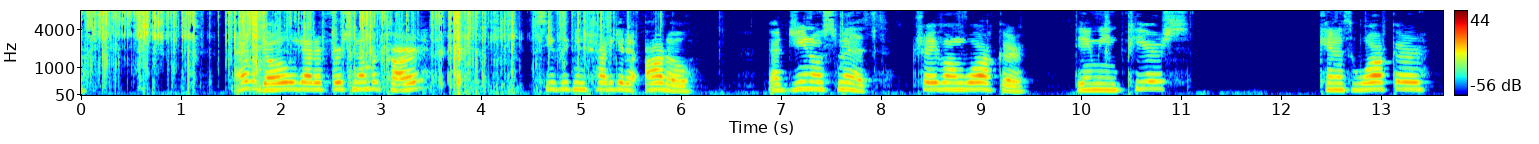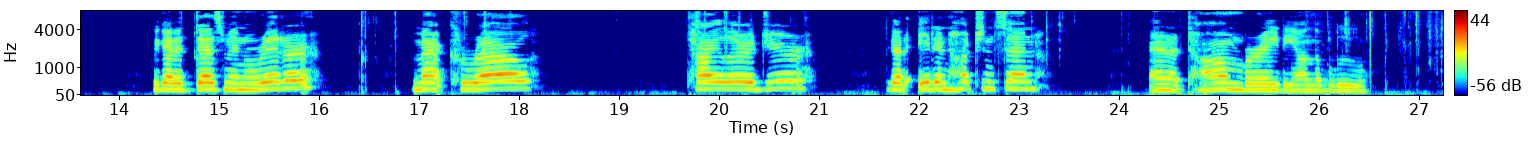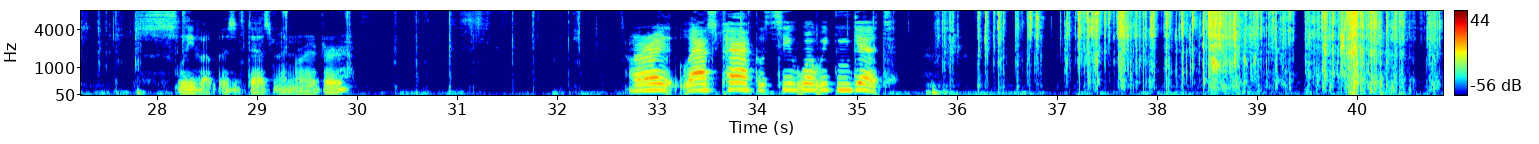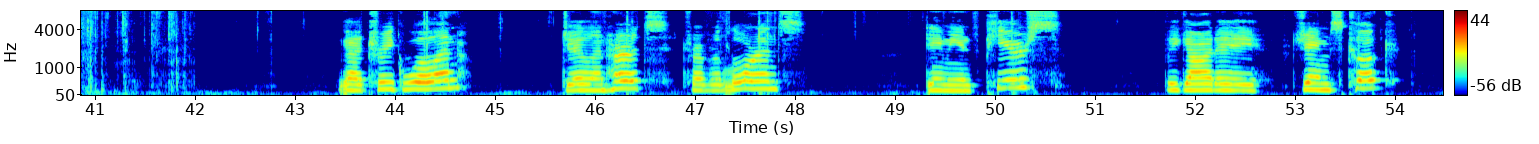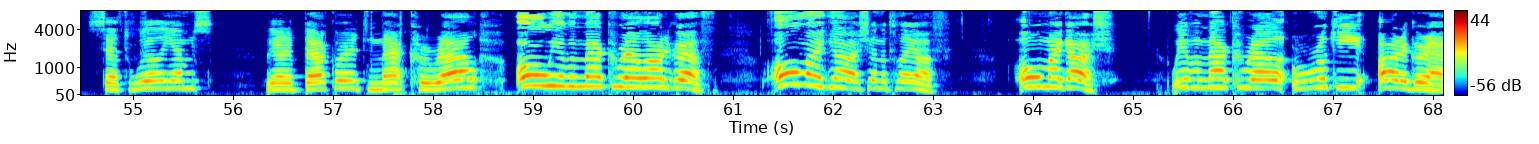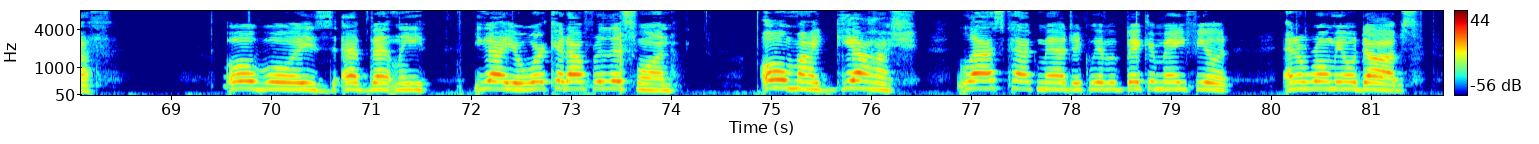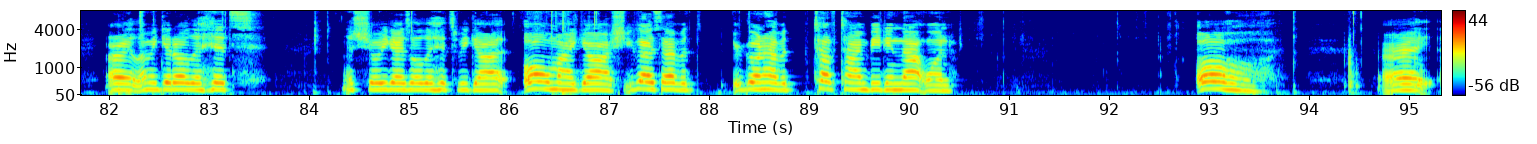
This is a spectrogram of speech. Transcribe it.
There we go. We got our first number card. Let's see if we can try to get an auto. Got Geno Smith, Travon Walker, Dameon Pierce, Kenneth Walker, we got a Desmond Ridder, Matt Corral, Tyler Allgeier. We got Aidan Hutchinson and a Tom Brady on the blue. Sleeve up this Desmond Ridder. Alright, last pack. Let's see what we can get. We got Tariq Woolen, Jalen Hurts, Trevor Lawrence, Dameon Pierce. We got a James Cook, Seth Williams. We got it backwards, Matt Corral. Oh, we have a Matt Corral autograph. Oh my gosh, on the playoff. Oh my gosh. We have a Matt Corral rookie autograph. Oh, boys, at Bentley, you got your work cut out for this one. Oh my gosh. Last pack magic. We have a Baker Mayfield and a Romeo Doubs. Alright, let me get all the hits. Let's show you guys all the hits we got. Oh my gosh. You guys have a you're going to have a tough time beating that one. Oh. Alright.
